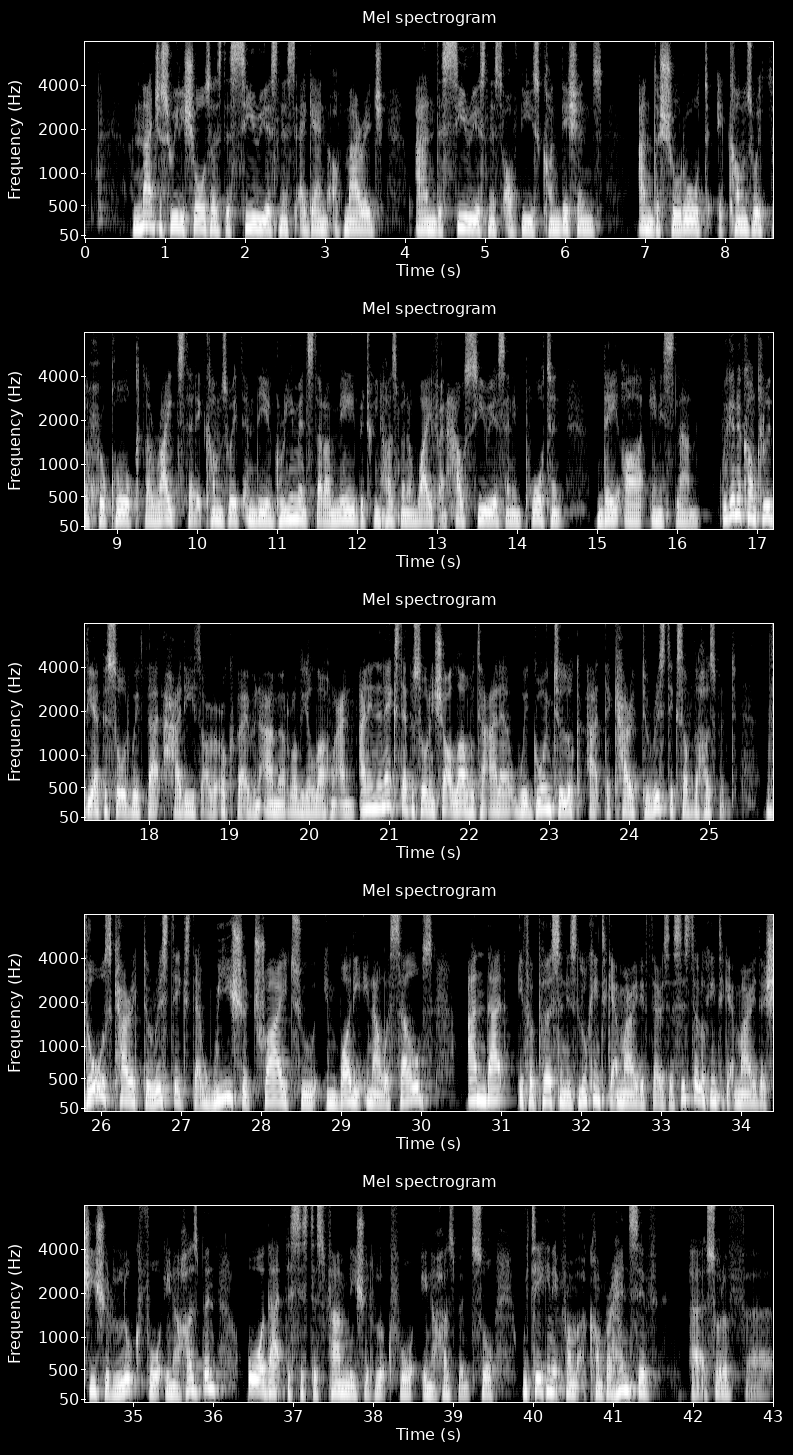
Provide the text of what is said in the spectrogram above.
And that just really shows us the seriousness again of marriage and the seriousness of these conditions and the shurut it comes with, the huquq, the rights that it comes with, and the agreements that are made between husband and wife, and how serious and important they are in Islam. We're going to conclude the episode with that hadith of Uqba ibn Amir radiallahu an. And in the next episode, inshallah ta'ala, we're going to look at the characteristics of the husband. Those characteristics that we should try to embody in ourselves and that if a person is looking to get married, if there is a sister looking to get married, that she should look for in a husband or that the sister's family should look for in a husband. So we're taking it from a comprehensive uh, sort of uh,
